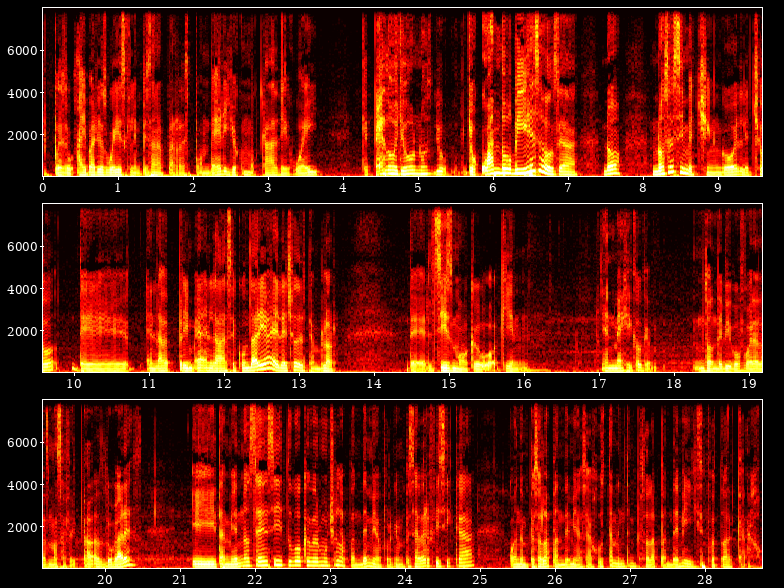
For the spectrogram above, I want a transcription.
Y pues hay varios güeyes que le empiezan a responder y yo como cara de güey, ¿qué pedo? Yo no, yo, yo cuándo vi eso, o sea, no, no sé si me chingó el hecho de, en la, en la secundaria, el hecho del temblor, del sismo que hubo aquí en, en México, que donde vivo fuera de las más afectadas lugares. Y también no sé si tuvo que ver mucho la pandemia, porque empecé a ver física cuando empezó la pandemia, o sea, justamente empezó la pandemia y se fue todo al carajo.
